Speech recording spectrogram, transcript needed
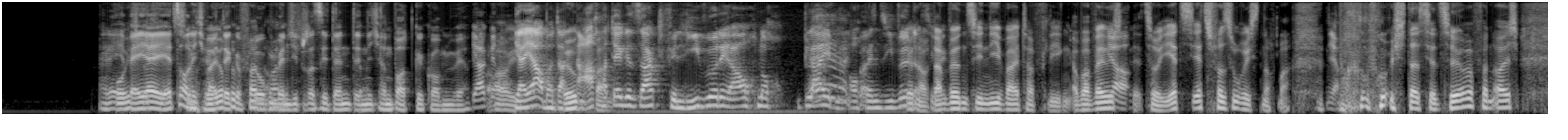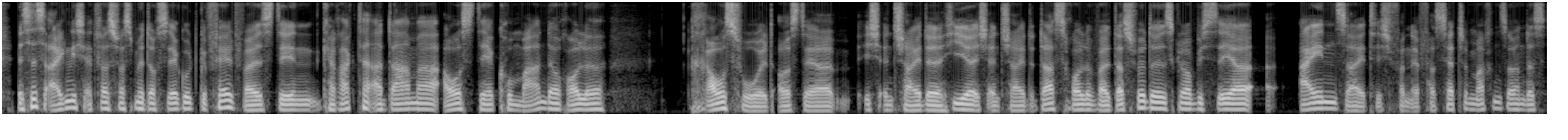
Er wäre ja jetzt auch nicht weitergeflogen, wenn die Präsidentin nicht an Bord gekommen wäre. Ja, genau. ja, ja, aber danach Irgendwann. hat er gesagt, für Lee würde er auch noch bleiben, ja, auch weiß. wenn sie will. Genau, dann würden sie nie weiterfliegen. Aber wenn ja. ich, so jetzt, jetzt versuche ich es nochmal. Ja. Wo ich das jetzt höre von euch, es ist eigentlich etwas, was mir doch sehr gut gefällt, weil es den Charakter Adama aus der Commander-Rolle rausholt, aus der ich entscheide hier, ich entscheide das Rolle, weil das würde es, glaube ich, sehr einseitig von der Facette machen, sondern das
